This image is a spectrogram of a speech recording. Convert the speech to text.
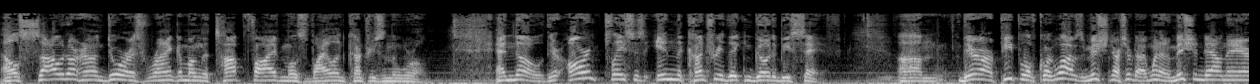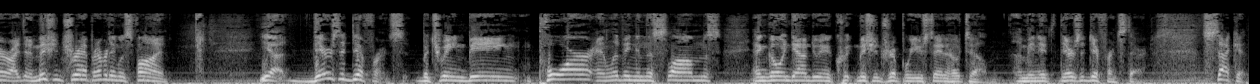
El Salvador and Honduras rank among the top five most violent countries in the world. And no, there aren't places in the country they can go to be safe. Um, there are people, of course. Well, I was a missionary. I went on a mission down there. I did a mission trip, and everything was fine. Yeah, there's a difference between being poor and living in the slums and going down doing a quick mission trip where you stay in a hotel. I mean, it, there's a difference there. Second,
